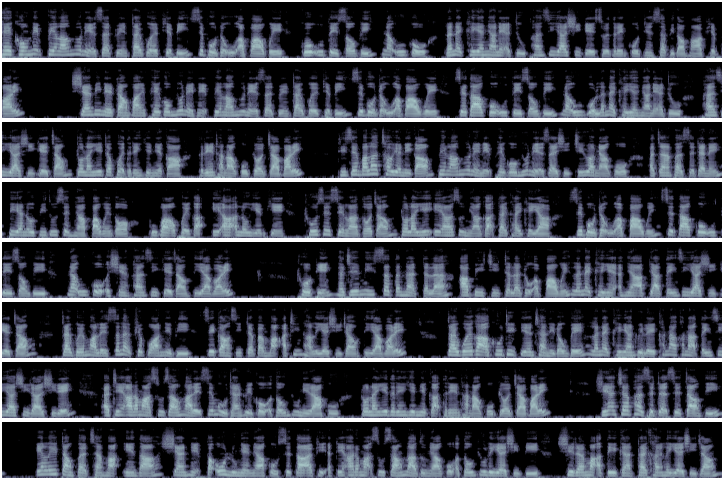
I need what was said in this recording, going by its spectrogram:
ဖေခုံနှင့်ပင်လောင်းမြို့နယ်အစပ်တွင်တိုက်ပွဲဖြစ်ပြီးစစ်ဗိုလ်တအုပ်အပါအဝင်9ဦးသေဆုံးပြီး2ဦးကိုလက်နက်ခဲယမ်းများနဲ့အတူဖမ်းဆီးရရှိတယ်ဆိုတဲ့သတင်းကိုတင်ဆက်ပြီးတော့မှာဖြစ်ပါတယ်။ရှမ်းပြည်နယ်တောင်ပိုင်းဖေခုံမြို့နယ်နှင့်ပင်လောင်းမြို့နယ်အစပ်တွင်တိုက်ပွဲဖြစ်ပြီးစစ်ဗိုလ်တအုပ်အပါအဝင်စစ်သား9ဦးသေဆုံးပြီး2ဦးကိုလက်နက်ခဲယမ်းများနဲ့အတူဖမ်းဆီးရရှိခဲ့ကြောင်းတော်လန်ရေးတပ်ဖွဲ့သတင်းရင်းမြစ်ကသတင်းဌာနကိုပြောကြားပါတယ်။ ဒီဇင်ဘာလ6ရက်နေ့ကပင်လောင်မြို့နယ်နဲ့ဖေကုံမြို့နယ်အစပ်ရှိကျေးရွာများကိုအကြမ်းဖက်စစ်တပ်နဲ့ PNO ပြည်သူ့စစ်များပါဝင်သောပူးပေါင်းအဖွဲ့ကအေးအားအလုံးရင်ဖြင့်ထိုးစစ်ဆင်လာသောကြောင့်တော်လရေးအေးအားစုများကတိုက်ခိုက်ခဲ့ရာစစ်ဗိုလ်တအုပ်အပါဝင်စစ်သား9ဦးသေဆုံးပြီး2ဦးကိုအရှင်ဖမ်းဆီးခဲ့ကြောင်းသိရပါတယ်။ထို့ပြင်ငကြင်းမီဆက်တနတ်တလန် RPG တလက်တို့အပါဝင်လက်နက်ခဲယံအများအပြားသိမ်းဆည်းရရှိခဲ့ကြောင်းတိုက်ပွဲမှာလည်းဆက်လက်ဖြစ်ပွားနေပြီးစစ်ကောင်စီတပ်ပတ်မှအထိနာလျက်ရှိကြောင်းသိရပါတယ်။ တိုက်ပွဲကအခုထိပြင်းထန်နေတုန်းပဲလက်နက်ခဲယမ်းတွေလည်းခဏခဏသိမ်းဆည်းရရှိတာရှိတယ်။အတင်းအာရမစုဆောင်းလာတဲ့စစ်မှုထမ်းတွေကိုအသုံးပြုနေတာဟုတော်လန်ရေးသတင်းရင်းမြစ်ကသတင်းဌာနကိုပြောကြားပါတယ်။ရင်းအချက်ဖက်စစ်တပ်စစ်ကြောင်းသည်အင်းလေးတောင်ဘက်ချမ်းမှအင်းသားရှမ်းနှင့်ပအိုးလူငယ်များကိုစစ်သားအဖြစ်အတင်းအာရမစုဆောင်းလာသူများကိုအသုံးပြုလျက်ရှိပြီးရှေ့တန်းမှအသေးခံတိုက်ခိုင်းလျက်ရှိကြောင်း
